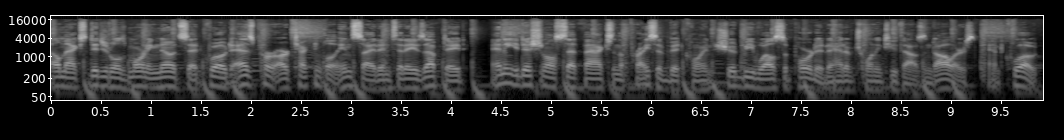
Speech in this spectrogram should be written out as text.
LMAX Digital's morning note said, quote, As per our technical insight in today's update, any additional setbacks in the price of Bitcoin should be well supported ahead of $22,000, end quote.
